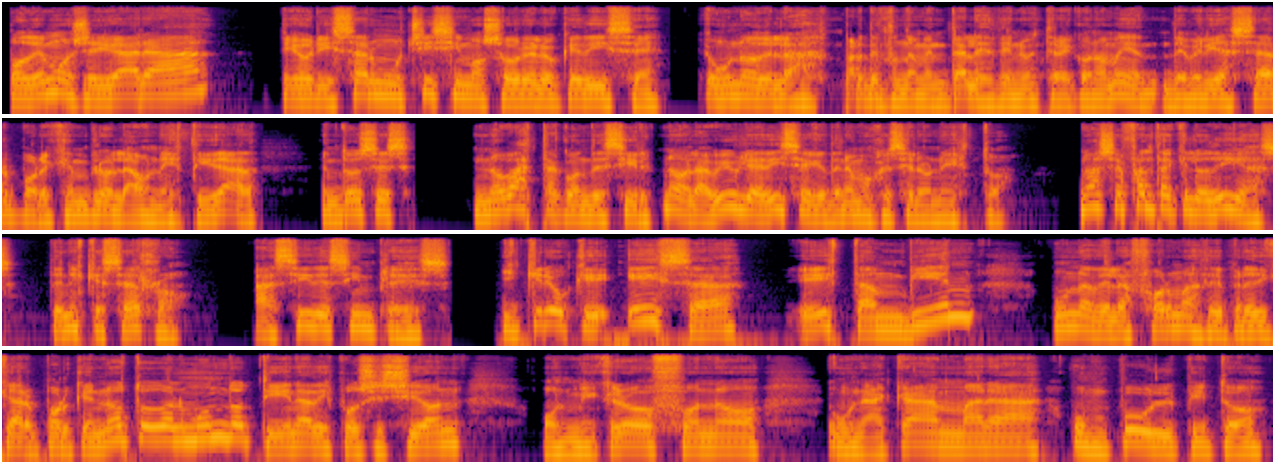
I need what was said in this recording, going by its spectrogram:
Podemos llegar a teorizar muchísimo sobre lo que dice. Una de las partes fundamentales de nuestra economía debería ser, por ejemplo, la honestidad. Entonces, no basta con decir, no, la Biblia dice que tenemos que ser honestos. No hace falta que lo digas, tenés que serlo. Así de simple es. Y creo que esa es también una de las formas de predicar, porque no todo el mundo tiene a disposición un micrófono, una cámara, un púlpito,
